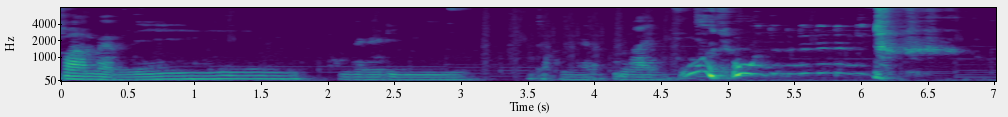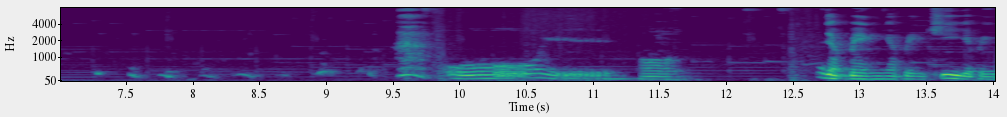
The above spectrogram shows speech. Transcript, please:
ฟาร์มแบบนี้ทำยังไงดีทำยังไงลายโอ้ยโอ้อย่าเบงอย่าเบงขี้อย่าเบง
